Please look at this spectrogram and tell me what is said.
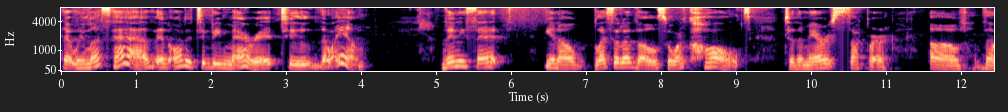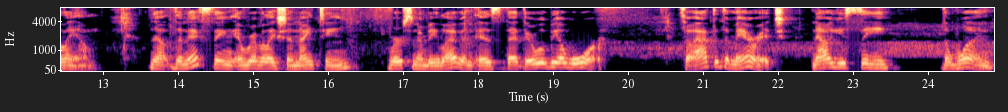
that we must have in order to be married to the Lamb. Then he said, you know, blessed are those who are called to the marriage supper of the Lamb. Now, the next thing in Revelation 19, verse number 11, is that there will be a war. So after the marriage, now you see the one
